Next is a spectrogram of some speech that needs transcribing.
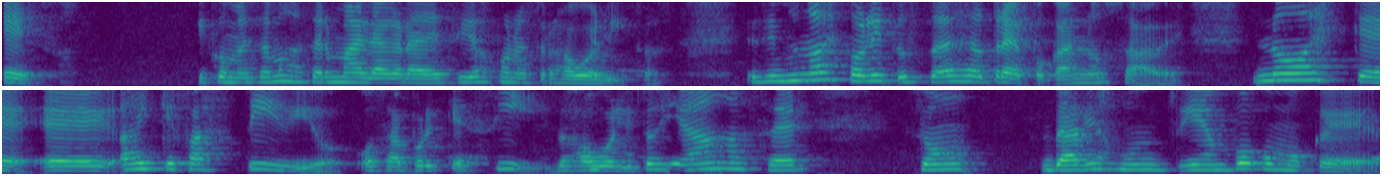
eso y comencemos a ser malagradecidos con nuestros abuelitos. Decimos, no es que abuelito, ustedes de otra época, no sabe. No es que, eh, ay, qué fastidio. O sea, porque sí, los abuelitos llegan a ser, son darles un tiempo como que,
